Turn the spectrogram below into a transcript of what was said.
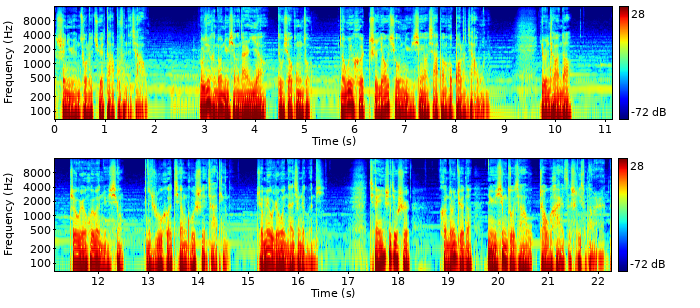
是女人做了绝大部分的家务。如今，很多女性和男人一样都需要工作，那为何只要求女性要下班后包揽家务呢？有人调侃道：“只有人会问女性，你如何兼顾事业家庭的，却没有人问男性这个问题。”潜意识就是，很多人觉得女性做家务、照顾孩子是理所当然的。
